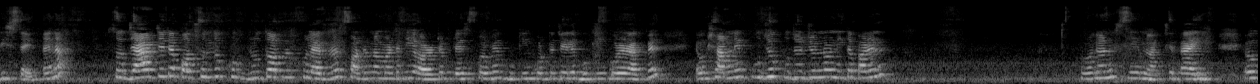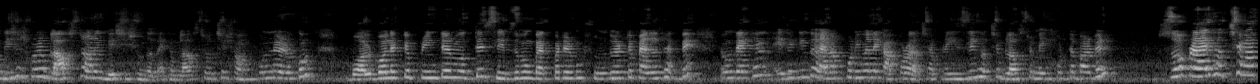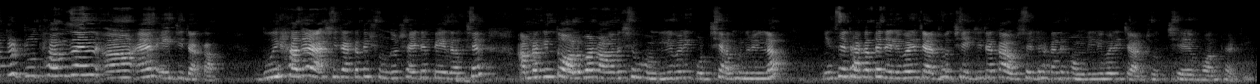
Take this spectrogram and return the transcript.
দিস টাইম তাই না? সো যার যেটা পছন্দ, খুব দ্রুত আপনার ফুল অ্যাড্রেস কন্ট্যাক্ট নাম্বারটা দিয়ে অর্ডারটা প্লেস করবেন বুকিং করতে চাইলে বুকিং করে রাখবেন, এবং সামনে পুজো, পুজোর জন্য নিতে পারেন। তোমাকে অনেক স্লিম লাগছে, তাই? এবং বিশেষ করে ব্লাউজটা অনেক বেশি সুন্দর, দেখেন ব্লাউজটা হচ্ছে সম্পূর্ণ এরকম বল বল একটা প্রিন্টের মধ্যে স্লিভস এবং ব্যাকপার্ট এরকম সুন্দর একটা প্যানেল থাকবে। এবং দেখেন, এটা কিন্তু এনাফ পরিমাণে কাপড় আছে আপনি ইজিলি হচ্ছে ব্লাউজটা মেক করতে পারবেন। সো প্রাইস হচ্ছে মাত্র টু থাউজেন্ড অ্যান্ড এইটি টাকা। দুই হাজার আশি টাকাতে সুন্দর শাড়িটা পেয়ে যাচ্ছেন। আমরা কিন্তু অল ওভার বাংলাদেশে হোম ডেলিভারি করছি, আলহামদুলিল্লাহ। ইনসাইড ঢাকাতে ডেলিভারি চার্জ হচ্ছে এইটি টাকা আউটসাইড ঢাকাতে হোম ডেলিভারি চার্জ হচ্ছে ওয়ান থার্টি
